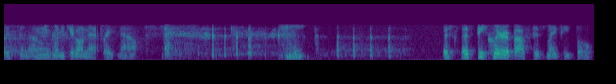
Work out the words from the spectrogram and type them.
Listen, I don't even want to get on that right now. Let's let's be clear about this, my people.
